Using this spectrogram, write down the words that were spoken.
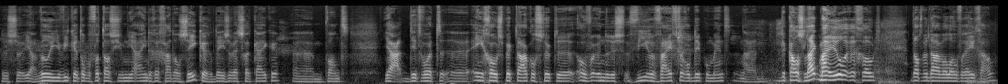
Dus ja, wil je je weekend op een fantastische manier eindigen, ga dan zeker deze wedstrijd kijken. Ehm, want ja, dit wordt één groot spektakelstuk. De over-under is 54 op dit moment. Nou ja, de kans lijkt mij heel erg groot dat we daar wel overheen gaan.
